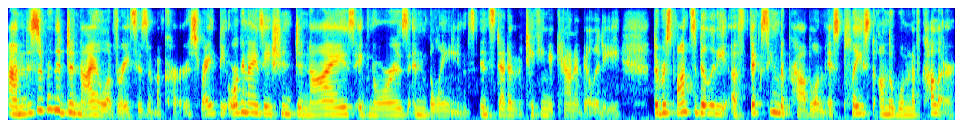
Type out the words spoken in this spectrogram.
Um, this is where the denial of racism occurs, right? The organization denies, ignores, and blames instead of taking accountability. The responsibility of fixing the problem is placed on the woman of color.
